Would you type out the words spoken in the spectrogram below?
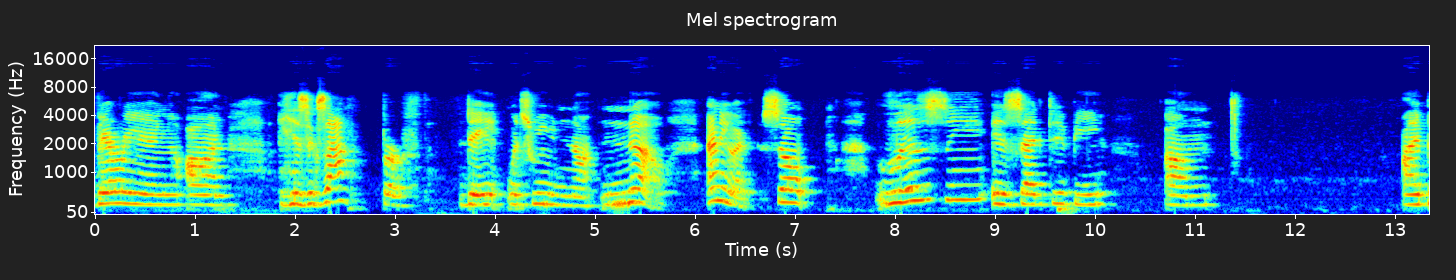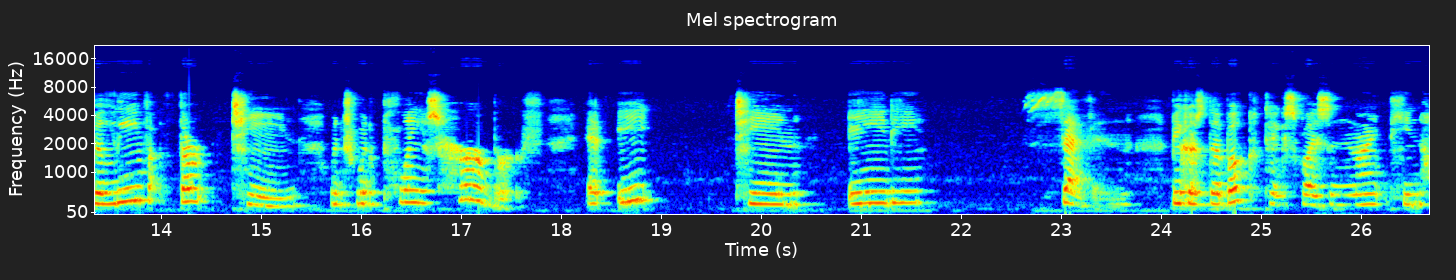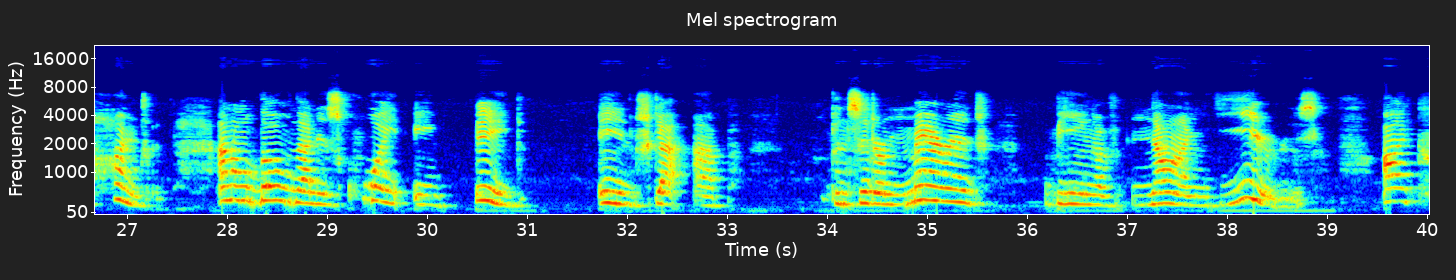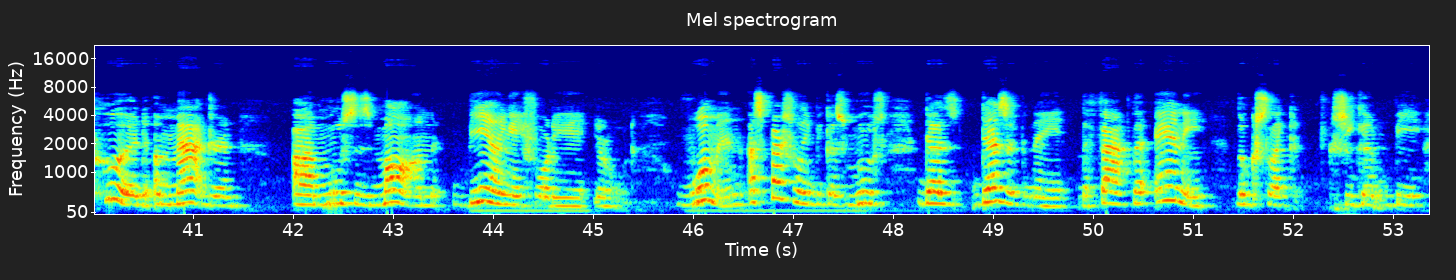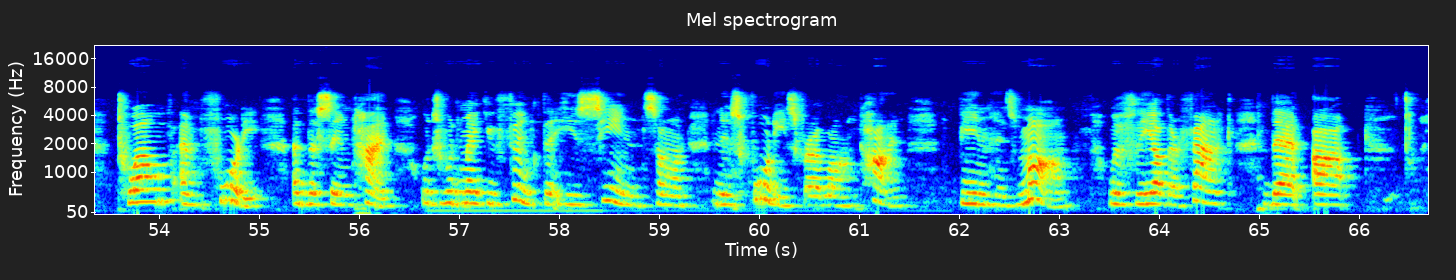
varying on his exact birth date, which we do not know. Anyway, so Lizzie is said to be, um, I believe, 13, which would place her birth at 1887 because the book takes place in 1900. And although that is quite a big age gap, considering marriage being of nine years, I could imagine uh, Moose's mom being a 48 year old woman, especially because Moose does designate the fact that Annie looks like she could be 12 and 40 at the same time, which would make you think that he's seen someone in his 40s for a long time, being his mom, with the other fact that uh,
